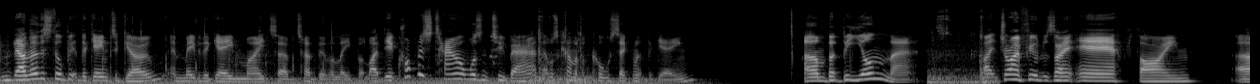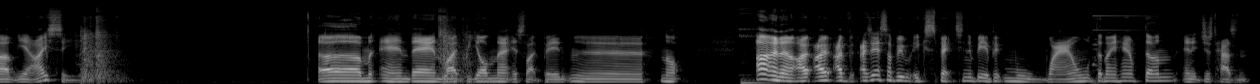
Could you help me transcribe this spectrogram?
I know there's still a bit of the game to go, and maybe the game might um, turn a bit of a leaf, but like the Acropolis Tower wasn't too bad. That was kind of a cool segment of the game. Um, but beyond that, like Dryfield was like, eh, fine. Um, yeah, I see. Um, and then like beyond that, it's like been eh, not. I don't know. I, I I've, I guess I've been expecting to be a bit more wow than I have done, and it just hasn't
